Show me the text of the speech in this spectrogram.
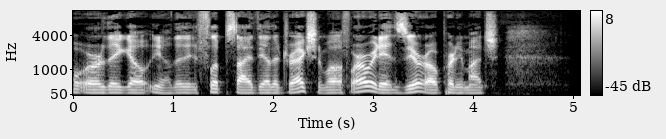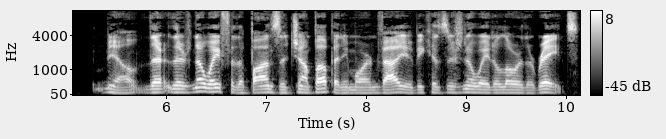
or they go, you know, the flip side the other direction. Well, if we're already at zero pretty much, you know there, there's no way for the bonds to jump up anymore in value because there's no way to lower the rates.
